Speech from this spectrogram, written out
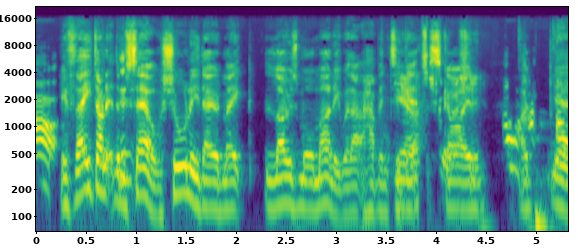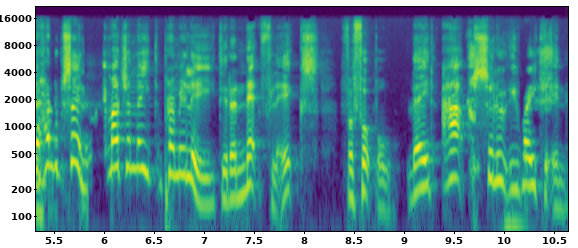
Oh, if they done it themselves, surely they would make loads more money without having to Yeah, get that's true, Sky. actually. And, Oh, I- oh, yeah. 100%. Imagine they, the Premier League did a Netflix for football. They'd absolutely rake it in.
